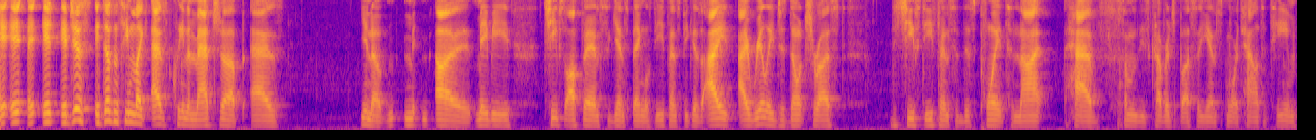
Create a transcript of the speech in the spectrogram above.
it, it, it, it just it doesn't seem like as clean a matchup as you know uh, maybe Chiefs offense against Bengals defense because I I really just don't trust the Chiefs defense at this point to not have some of these coverage busts against more talented team.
